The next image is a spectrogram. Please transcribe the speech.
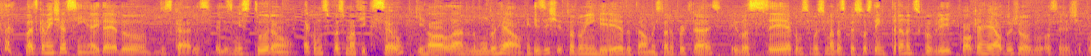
Basicamente é assim, a ideia do, dos caras. Eles misturam, é como se fosse uma ficção que rola no mundo real. Existe todo um enredo, tal, uma história por trás. E você é como se fosse uma das pessoas tentando descobrir qual que é a real do jogo. Ou seja, tipo,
